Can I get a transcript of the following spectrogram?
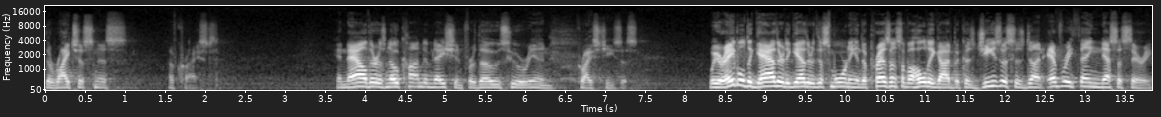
the righteousness of Christ. And now there is no condemnation for those who are in Christ Jesus. We are able to gather together this morning in the presence of a holy God because Jesus has done everything necessary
